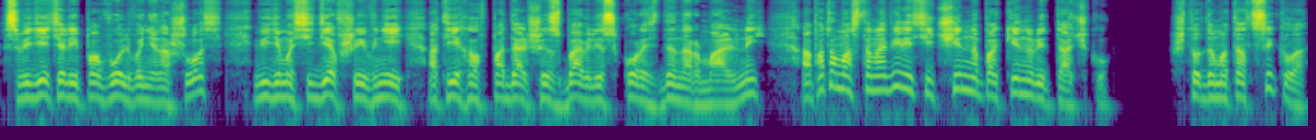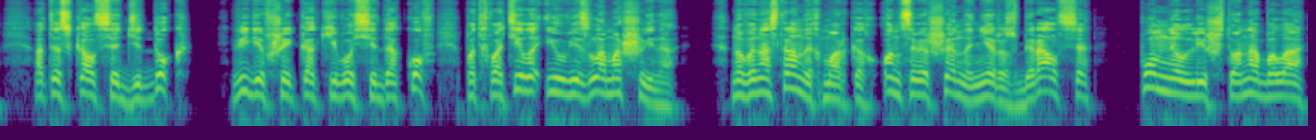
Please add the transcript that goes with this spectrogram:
Свидетелей по Вольво не нашлось, видимо, сидевшие в ней, отъехав подальше, сбавили скорость до нормальной, а потом остановились и чинно покинули тачку. Что до мотоцикла, отыскался дедок, видевший, как его седаков подхватила и увезла машина, но в иностранных марках он совершенно не разбирался, помнил лишь, что она была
